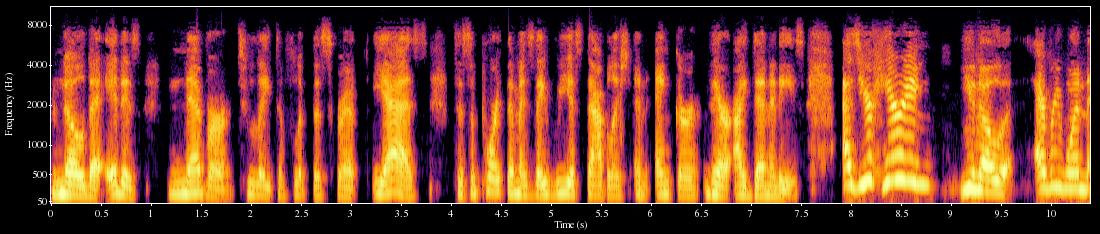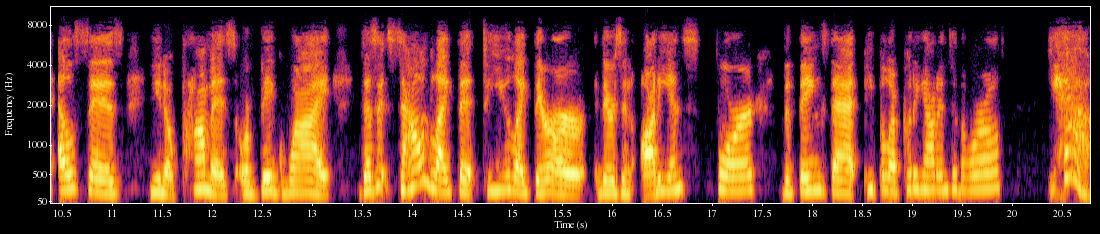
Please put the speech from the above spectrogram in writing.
know that it is never too late to flip the script. Yes, to support them as they reestablish and anchor their identities. As you're hearing, you know, everyone else's you know promise or big why does it sound like that to you like there are there's an audience for the things that people are putting out into the world yeah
